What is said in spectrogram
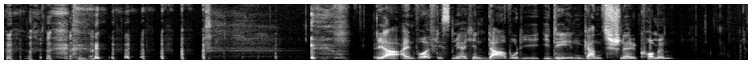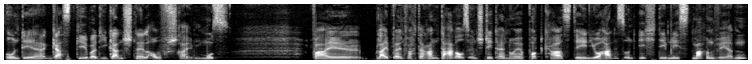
Ja, ein Wolf liest Märchen da, wo die Ideen ganz schnell kommen und der Gastgeber die ganz schnell aufschreiben muss. Weil bleibt einfach daran, daraus entsteht ein neuer Podcast, den Johannes und ich demnächst machen werden.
